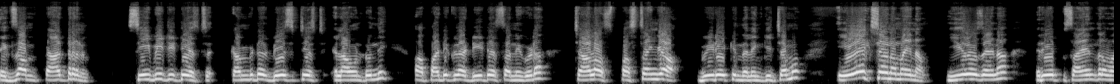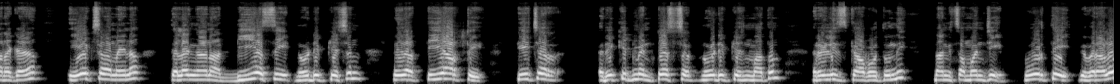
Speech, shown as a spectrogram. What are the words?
exam pattern CBT test computer based test ఎలా ఉంటుంది? ఆ పర్టికులర్ డీటెయిల్స్ అన్ని కూడా చాలా స్పష్టంగా వీడియో కింద లింక్ ఇచ్చాము. ఏ క్షణమైనా ఈ రోజైనా రేపు సాయంత్రం వరకైనా ఏ క్షణమైనా తెలంగాణ డిఎస్సి నోటిఫికేషన్ లేదా TRT teacher recruitment test notification మాత్రం రిలీజ్ కాబోతుంది. దానికి సంబంధించి పూర్తి వివరాలు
